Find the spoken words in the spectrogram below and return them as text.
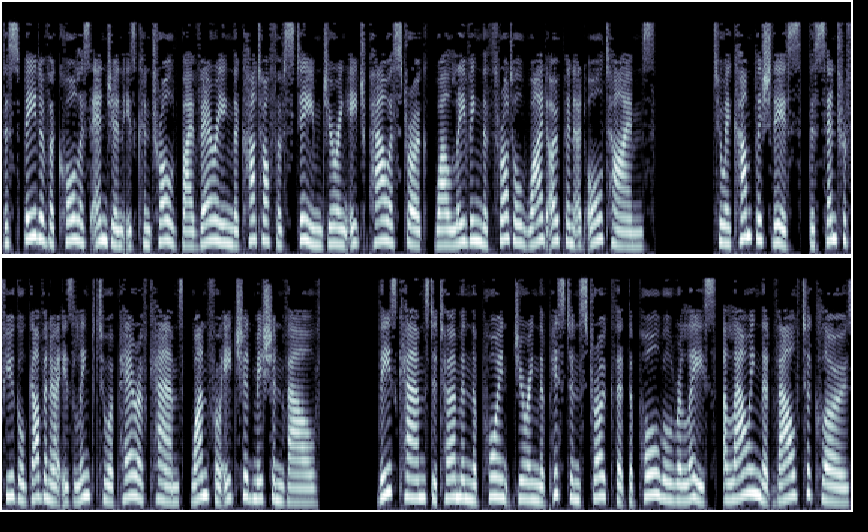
The speed of a Corliss engine is controlled by varying the cutoff of steam during each power stroke, while leaving the throttle wide open at all times. To accomplish this, the centrifugal governor is linked to a pair of cams, one for each admission valve. These cams determine the point during the piston stroke that the pawl will release, allowing that valve to close.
